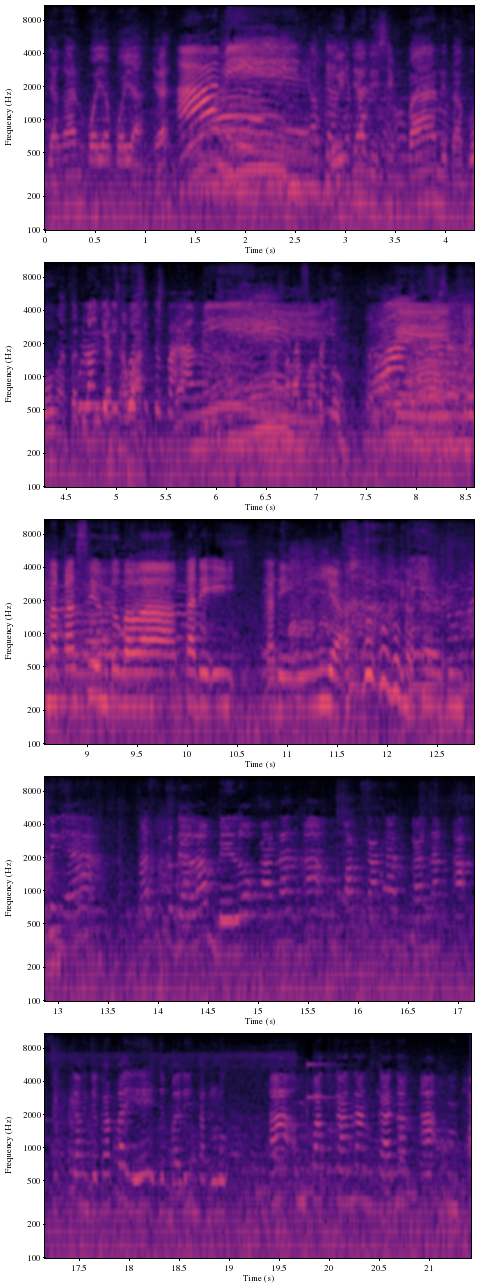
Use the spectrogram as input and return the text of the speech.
jangan poya-poya ya. Amin. Oke, oke, Duitnya Pak. disimpan, ditabung atau Pulang diberikan jadi sawah. bos itu Pak. ya. Amin. Pak ya. Assalamualaikum. Oke, terima kasih untuk Bapak KDI. KDI ya. Oke, ya. Masuk ke dalam belok kanan A4 kanan kanan A yang Jakarta ya, jembalin tak dulu. A4 kanan kanan A4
